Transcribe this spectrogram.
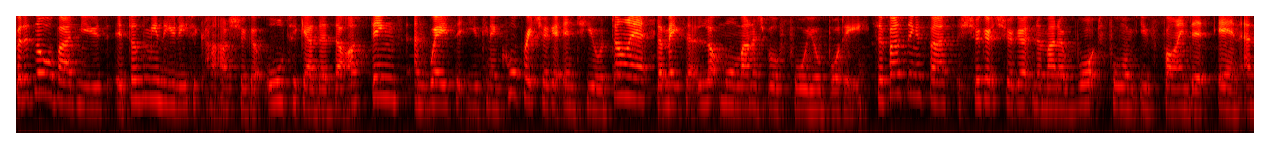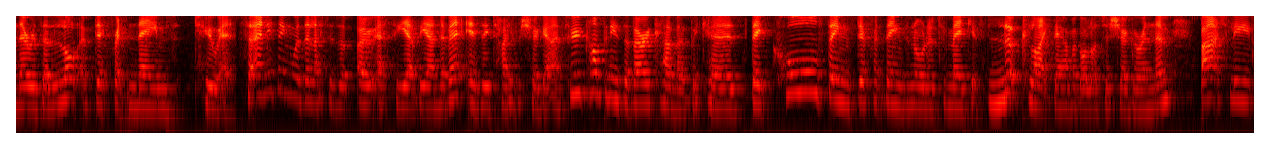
But it's not all bad news. It doesn't mean that you need to cut out sugar altogether. There are things and ways that you can incorporate sugar into your diet that makes it a lot more manageable for your body. So first thing is first, sugar is sugar no matter what form you find it in, and there is a lot of different names to it. So anything with the letters of OSE at the end of it is a type of sugar, and food companies are very clever because they call things different things in order to make it look like they haven't got lots of sugar in them, but actually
